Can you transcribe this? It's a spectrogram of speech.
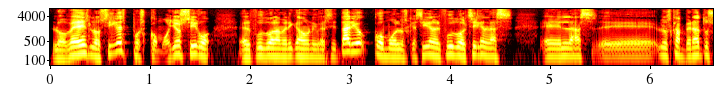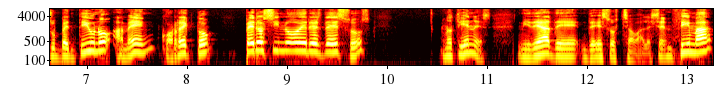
lo ves, lo sigues, pues como yo sigo el fútbol americano universitario, como los que siguen el fútbol siguen las, eh, las, eh, los campeonatos sub-21, amén, correcto. Pero si no eres de esos, no tienes ni idea de, de esos chavales. Encima,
